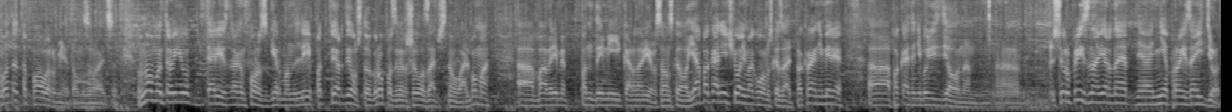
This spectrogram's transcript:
Вот это Power Metal называется. В новом интервью гитарист Dragon Force Герман Ли подтвердил, что группа завершила запись нового альбома а, во время пандемии коронавируса. Он сказал, я пока ничего не могу вам сказать. По крайней мере, а, пока это не будет сделано. А, Сюрприз, наверное, э, не произойдет.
